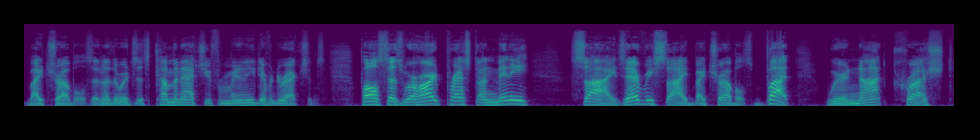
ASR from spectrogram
by troubles. In other words, it's coming at you from many different directions. Paul says we're hard pressed on many sides, every side by troubles, but we're not crushed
